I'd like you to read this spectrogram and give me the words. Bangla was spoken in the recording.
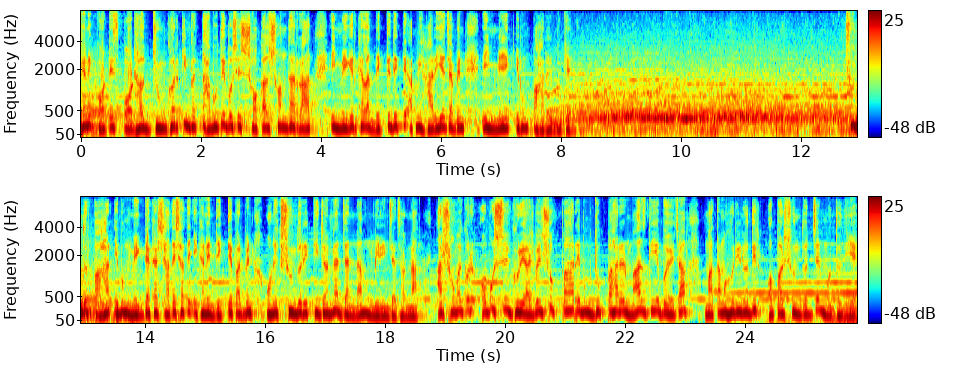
এখানে কটেজ পড হাউস জুমঘর কিংবা তাঁবুতে বসে সকাল, সন্ধ্যা, রাত এই মেঘের খেলা দেখতে দেখতে আপনি হারিয়ে যাবেন এই মেঘ এবং পাহাড়ের বুকে। সুন্দর পাহাড় এবং মেঘ দেখার সাথে সাথে এখানে দেখতে পারবেন অনেক সুন্দর একটি ঝর্ণা যার নাম মিরিঞ্জা ঝর্ণা। আর সময় করে অবশ্যই ঘুরে আসবেন সুখ পাহাড় এবং দুপ পাহাড়ের মাঝ দিয়ে বয়ে যা মাতামহরী নদীর অপার সৌন্দর্যের মধ্য দিয়ে।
